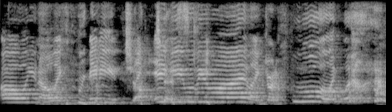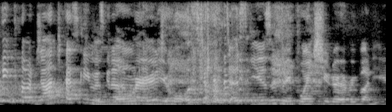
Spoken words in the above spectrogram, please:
"Oh, well, you know, like maybe like Iggy will be one, like Jordan Poole, like literally, no, Jon Teske was gonna Lo and emerge." Jon Teske is a three point shooter. Everybody,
